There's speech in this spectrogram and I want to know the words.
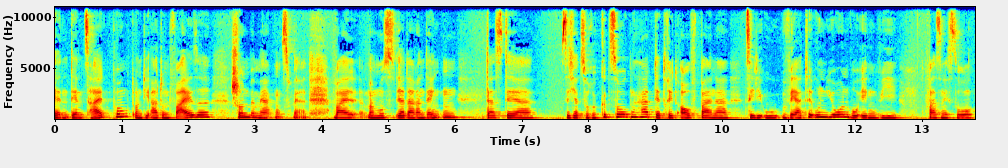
den, den Zeitpunkt und die Art und Weise schon bemerkenswert. Weil man muss ja daran denken, dass der sich ja zurückgezogen hat. Der tritt auf bei einer CDU-Werteunion, wo irgendwie, weiß nicht so,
